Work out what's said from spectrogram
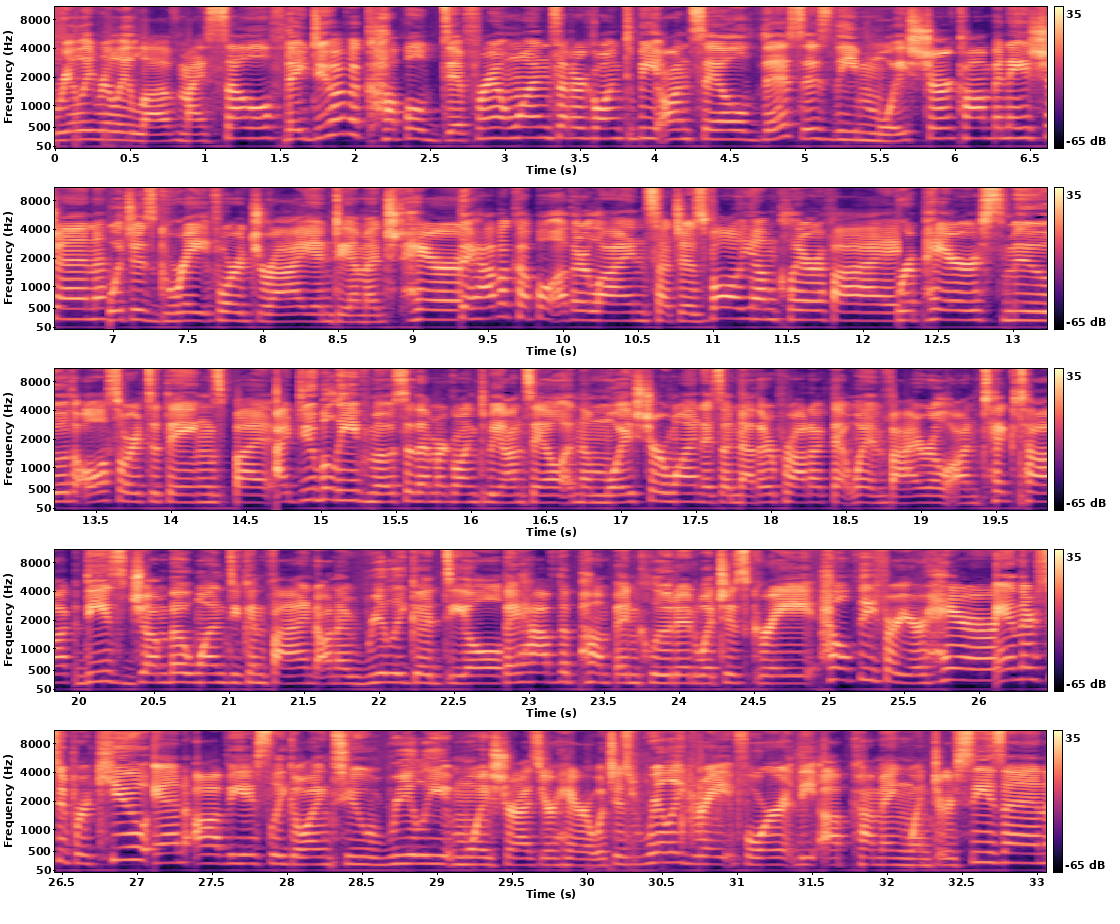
really, really love myself. They do have a couple different ones that are going to be on sale. This is the moisture combination, which is great great for dry and damaged hair. They have a couple other lines such as Volume, Clarify, Repair, Smooth, all sorts of things, but I do believe most of them are going to be on sale and the Moisture one is another product that went viral on TikTok. These jumbo ones you can find on a really good deal. They have the pump included, which is great, healthy for your hair, and they're super cute and obviously going to really moisturize your hair, which is really great for the upcoming winter season.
